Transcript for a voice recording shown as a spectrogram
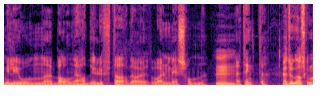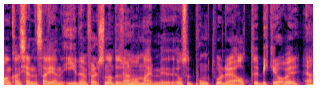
millionene ballene jeg hadde i lufta. Da. Det var- mer sånn jeg tenkte. Men jeg tror ganske mange kan kjenne seg igjen i den følelsen. At det Ja. nå nærmer oss et punkt hvor det alt bikker over. Ja.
